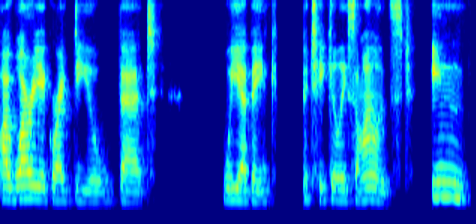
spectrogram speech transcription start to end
I worry a great deal that we are being particularly silenced in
